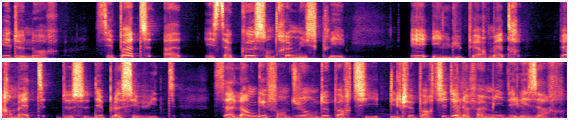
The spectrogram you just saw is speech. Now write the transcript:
et de noir. Ses pattes et sa queue sont très musclées et ils lui permettent, permettent de se déplacer vite. Sa langue est fendue en deux parties. Il fait partie de la famille des lézards.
